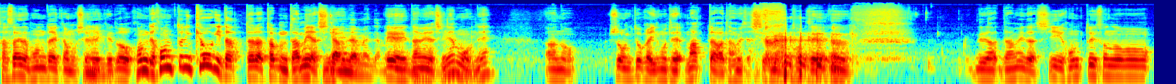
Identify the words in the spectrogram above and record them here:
些細な問題かもしれないけど、うん、ほんで本当に競技だったら多分ダメやしね。ダメダメダメ、えー、ダメやしね、うん、もうね。あの将棋とか囲碁で待ったはダメだし、ね、当然、うん、でダメだし本当にその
